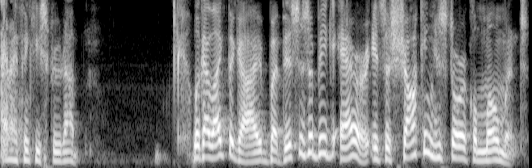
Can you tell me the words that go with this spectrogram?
and I think he screwed up. Look, I like the guy, but this is a big error. It's a shocking historical moment.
